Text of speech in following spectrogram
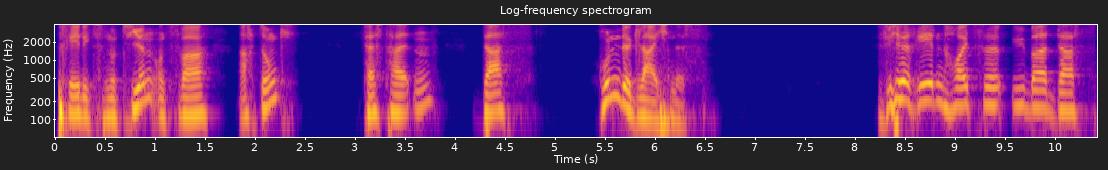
Predigt notieren. Und zwar, Achtung, festhalten, das Hundegleichnis. Wir reden heute über das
